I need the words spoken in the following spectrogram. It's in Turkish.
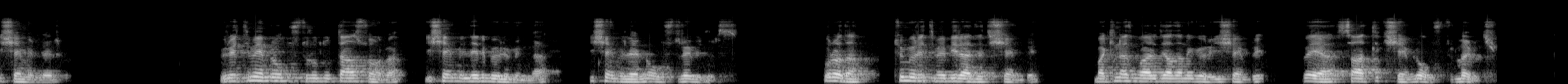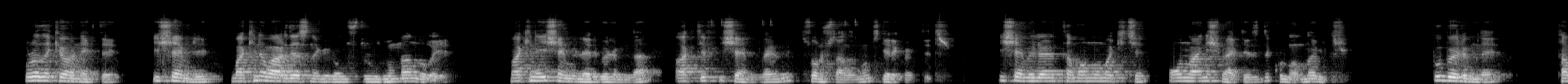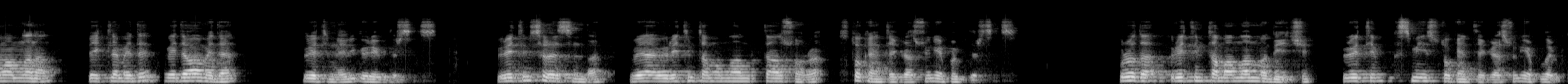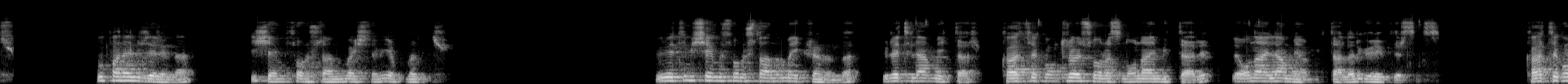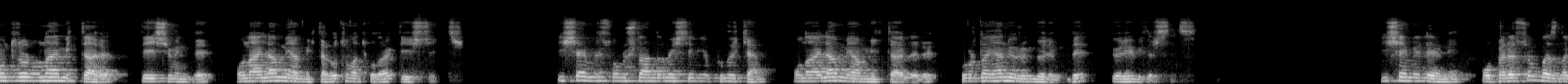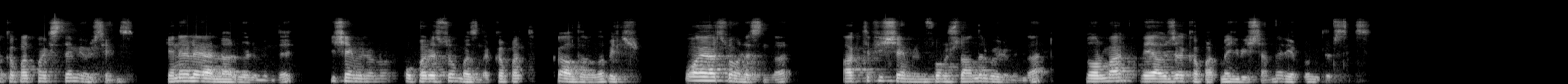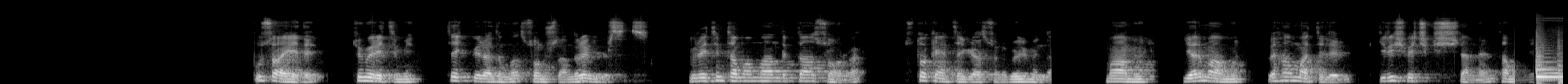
İş emirleri. Üretim emri oluşturulduktan sonra iş emirleri bölümünden iş emirlerini oluşturabiliriz. Burada tüm üretime bir adet iş emri, makine vardiyalarına göre iş emri veya saatlik iş emri oluşturulabilir. Buradaki örnekte iş emri makine vardiyasına göre oluşturulduğundan dolayı makine iş emirleri bölümünden aktif iş emirlerini sonuçlandırmamız gerekmektedir. İş emirlerini tamamlamak için online iş merkezi de kullanılabilir. Bu bölümde tamamlanan, beklemede ve devam eden üretimleri görebilirsiniz. Üretim sırasında veya üretim tamamlandıktan sonra stok entegrasyonu yapabilirsiniz. Burada üretim tamamlanmadığı için üretim kısmi stok entegrasyonu yapılabilir. Bu panel üzerinden işlem sonuçlandırma işlemi yapılabilir. Üretim işlemi sonuçlandırma ekranında üretilen miktar, kalite kontrol sonrasında onay miktarı ve onaylanmayan miktarları görebilirsiniz. Kalite kontrol onay miktarı değişiminde onaylanmayan miktar otomatik olarak değişecektir. İş emri sonuçlandırma işlemi yapılırken onaylanmayan miktarları burada yan ürün bölümünde görebilirsiniz. İş emirlerini operasyon bazında kapatmak istemiyorsanız genel ayarlar bölümünde iş emirlerini operasyon bazında kapat kaldırılabilir. Bu ayar sonrasında aktif iş emrini sonuçlandır bölümünden normal veya özel kapatma gibi işlemler yapabilirsiniz. Bu sayede tüm üretimi tek bir adımla sonuçlandırabilirsiniz. Üretim tamamlandıktan sonra stok entegrasyonu bölümünden mamul, yarı mamul ve ham maddelerin giriş ve çıkış işlemlerini tamamlayabilirsiniz.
